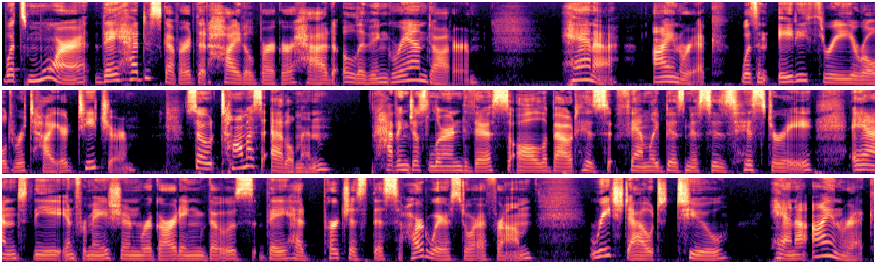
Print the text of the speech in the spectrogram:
What's more, they had discovered that Heidelberger had a living granddaughter. Hannah Einrich was an 83 year old retired teacher. So Thomas Edelman, having just learned this all about his family business's history and the information regarding those they had purchased this hardware store from, reached out to Hannah Einrich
